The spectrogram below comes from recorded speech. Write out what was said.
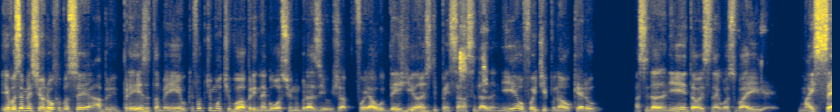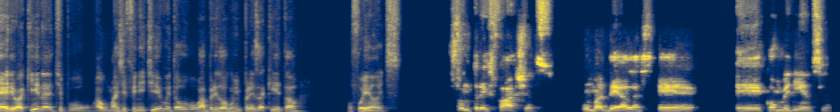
E você mencionou que você abriu empresa também. O que foi que te motivou a abrir negócio no Brasil? Já foi algo desde antes de pensar na cidadania ou foi tipo, não, eu quero a cidadania, então esse negócio vai mais sério aqui, né? Tipo, algo mais definitivo, então eu vou abrir logo uma empresa aqui e tal. Ou foi antes? São três faixas. Uma delas é, é conveniência.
